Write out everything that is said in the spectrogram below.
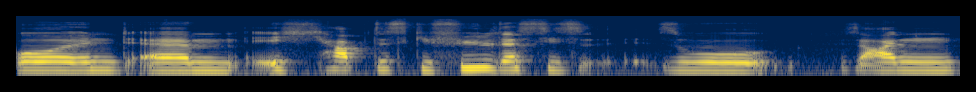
Und ähm, ich habe das Gefühl, dass die so sagen,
